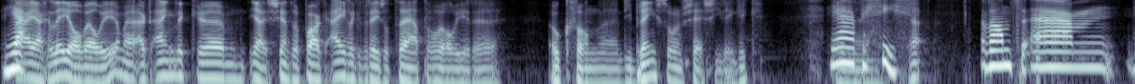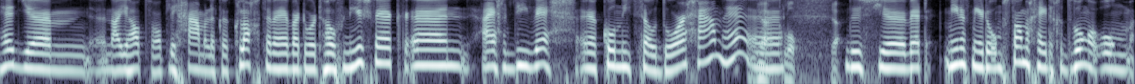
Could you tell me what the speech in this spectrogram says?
ja. paar jaar geleden al wel weer. Maar uiteindelijk um, ja, Central Park eigenlijk het resultaat toch wel weer ook van die brainstorm sessie, denk ik. Ja, en, precies. Ja. Want um, je, nou, je had wat lichamelijke klachten, waardoor het hovenierswerk uh, eigenlijk die weg uh, kon niet zo doorgaan. Hè? Ja, klopt. Ja. Dus je werd min of meer door omstandigheden gedwongen om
